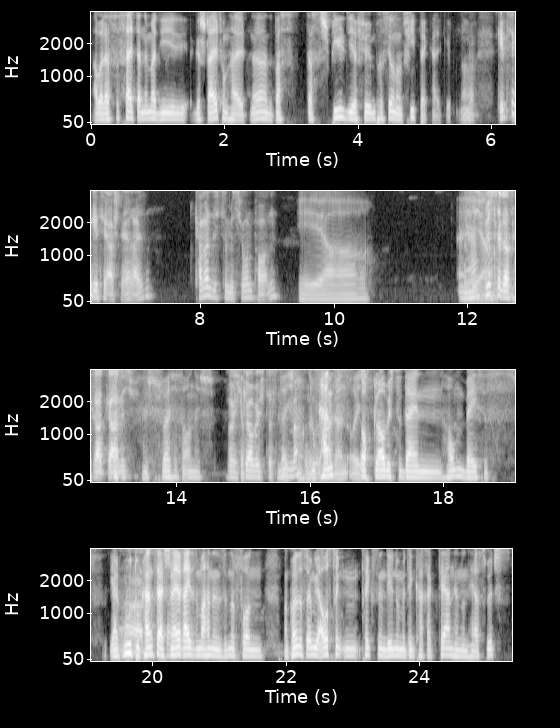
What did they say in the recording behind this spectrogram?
Aber das ist halt dann immer die Gestaltung halt, ne, was das Spiel dir für Impressionen und Feedback halt gibt. Ne? Ja. Gibt es in GTA Schnellreisen? Kann man sich zur Mission porten? Ja. Ja, Ich wüsste das gerade gar nicht, ich weiß es auch nicht. weil ich glaube, ich das nie machen Du kannst doch, glaube ich, zu deinen Homebases. Ja gut, Ah, du kannst ja kann Schnellreisen sein. machen im Sinne von, man konnte es irgendwie austrinken, tricksen, indem du mit den Charakteren hin und her switchst.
